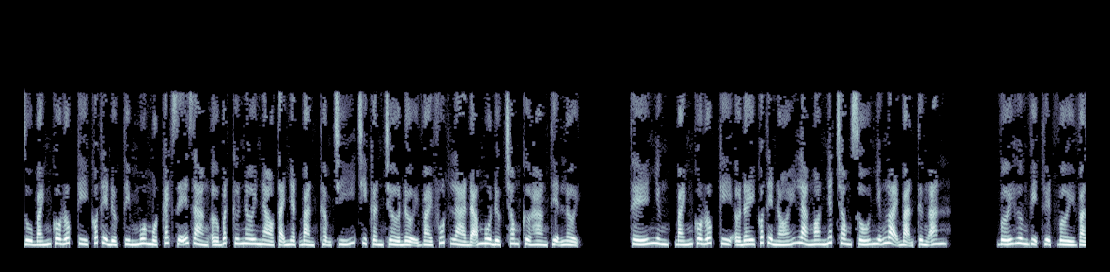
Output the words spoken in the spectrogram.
dù bánh koroki có thể được tìm mua một cách dễ dàng ở bất cứ nơi nào tại Nhật Bản, thậm chí chỉ cần chờ đợi vài phút là đã mua được trong cửa hàng tiện lợi. Thế nhưng, bánh koroki ở đây có thể nói là ngon nhất trong số những loại bạn từng ăn. Với hương vị tuyệt vời và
